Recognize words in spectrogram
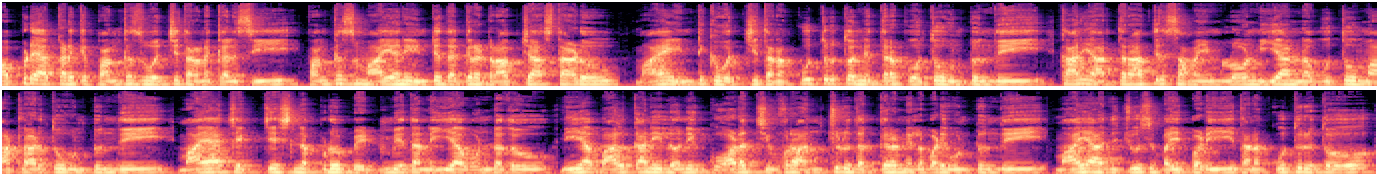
అప్పుడే అక్కడికి పంకజ్ వచ్చి తనను కలిసి పంకజ్ మాయాని ఇంటి దగ్గర డ్రాప్ చేస్తాడు. మాయ ఇంటికి వచ్చి తన కూతురుతో నిద్రపోతూ ఉంటుంది. కానీ అర్ధరాత్రి సమయంలో నియా నవ్వుతూ మాట్లాడుతూ ఉంటుంది. మాయా చెక్ చేసినప్పుడు బెడ్ మీద నియా ఉండదు. నియా బాల్కనీలోని గోడ చివర అంచుల దగ్గర నిలబడి ఉంటుంది. మాయా అది చూసి భయపడి తన కూతురుతో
